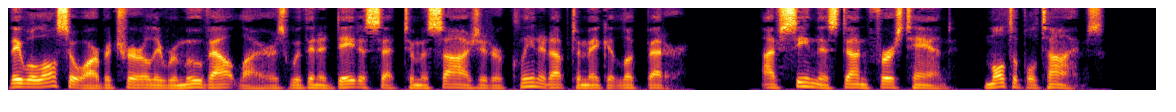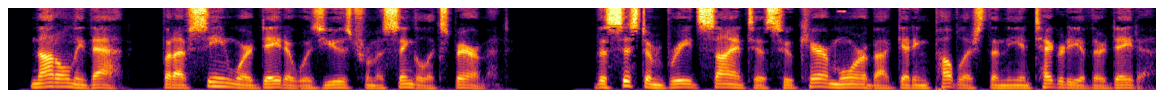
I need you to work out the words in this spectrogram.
They will also arbitrarily remove outliers within a dataset to massage it or clean it up to make it look better. I've seen this done firsthand, multiple times. Not only that, but I've seen where data was used from a single experiment. The system breeds scientists who care more about getting published than the integrity of their data.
